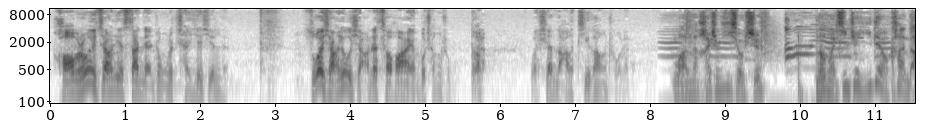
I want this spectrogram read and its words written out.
好不容易将近三点钟了，沉下心来。左想右想，这策划案也不成熟。我先拿个提纲出来了。完了，还剩一小时，老板今天一定要看的。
